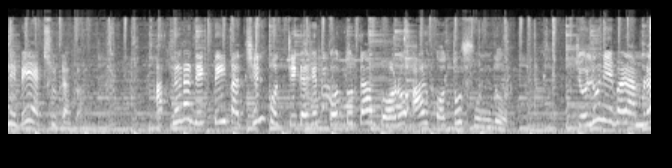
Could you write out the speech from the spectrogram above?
নেবে একশো টাকা। আপনারা দেখতেই পাচ্ছেন পত্রিকা গেট কতটা বড় আর কত সুন্দর। চলুন এবার আমরা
